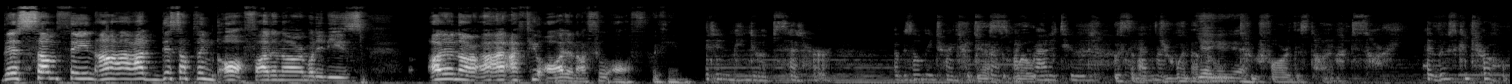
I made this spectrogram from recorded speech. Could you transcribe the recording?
There's something. Uh, there's something off. I don't know what it is. I don't know. I I feel I don't. I feel off with him. I didn't mean to upset her. I was only trying to express Yes, my well, gratitude. Listen, and my- you went a Yeah, little yeah, yeah. too far this time. I'm sorry. I lose control.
